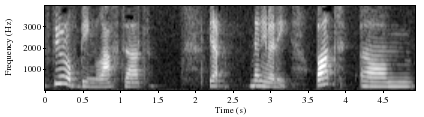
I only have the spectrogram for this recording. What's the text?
fear of being laughed at. Yeah, many, many. But um,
